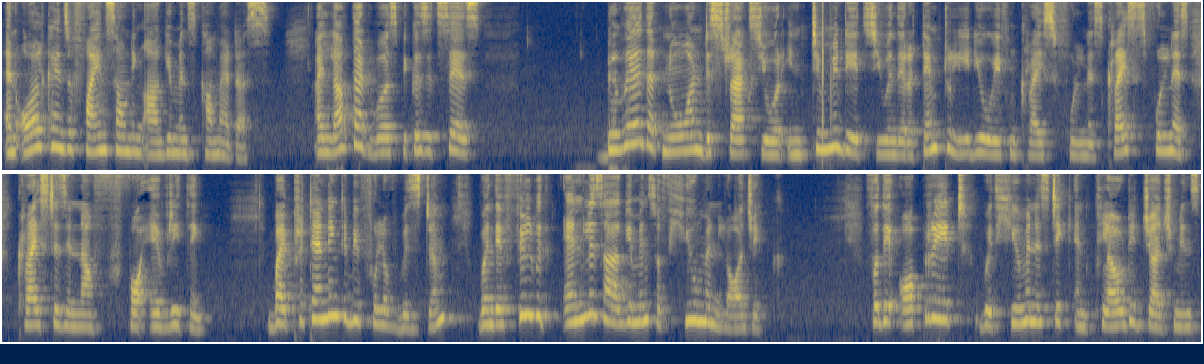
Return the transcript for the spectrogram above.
and all kinds of fine sounding arguments come at us. I love that verse because it says, Beware that no one distracts you or intimidates you in their attempt to lead you away from Christ's fullness. Christ's fullness, Christ is enough for everything. By pretending to be full of wisdom when they're filled with endless arguments of human logic for they operate with humanistic and clouded judgments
